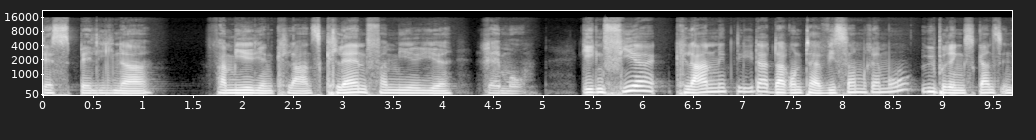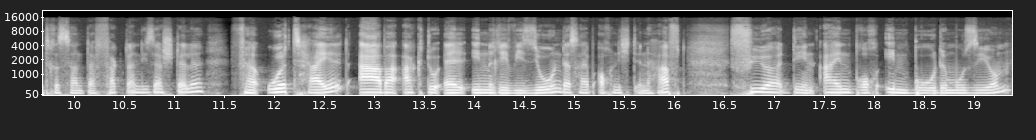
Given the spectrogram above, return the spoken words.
des Berliner Familienclans, Clanfamilie Remo. Gegen vier Clanmitglieder, darunter Wissam Remo, übrigens ganz interessanter Fakt an dieser Stelle, verurteilt, aber aktuell in Revision, deshalb auch nicht in Haft, für den Einbruch im Bodemuseum,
